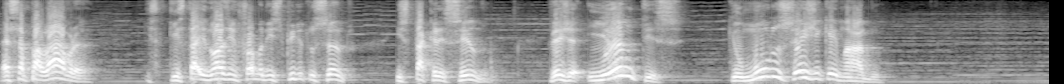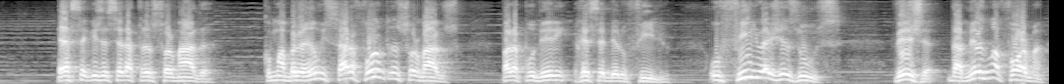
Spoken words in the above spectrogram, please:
Essa palavra que está em nós em forma de Espírito Santo está crescendo. Veja, e antes que o mundo seja queimado, essa igreja será transformada, como Abraão e Sara foram transformados para poderem receber o filho. O filho é Jesus. Veja, da mesma forma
